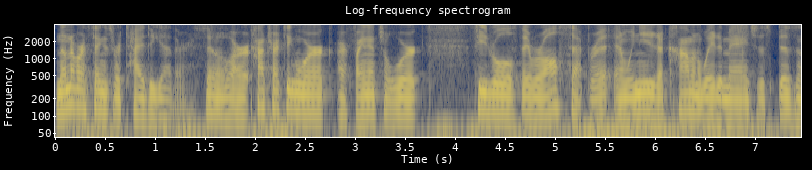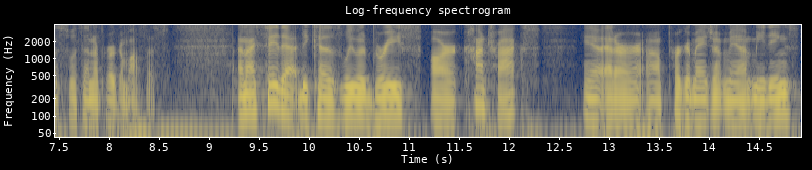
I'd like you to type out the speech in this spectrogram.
none of our things were tied together. So our contracting work, our financial work, CDRLs, they were all separate, and we needed a common way to manage this business within a program office. And I say that because we would brief our contracts you know, at our uh, program management meetings,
